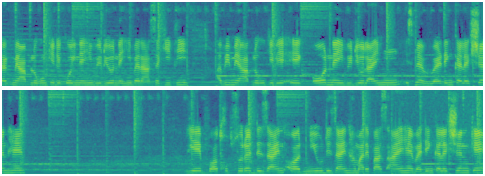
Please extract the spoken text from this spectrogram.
तक मैं आप लोगों के लिए कोई नई वीडियो नहीं बना सकी थी। अभी मैं आप लोगों के लिए एक और नई वीडियो लाई हूँ। इसमें वेडिंग कलेक्शन है। ये बहुत खूबसूरत डिज़ाइन और न्यू डिज़ाइन हमारे पास आए हैं वेडिंग कलेक्शन के,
